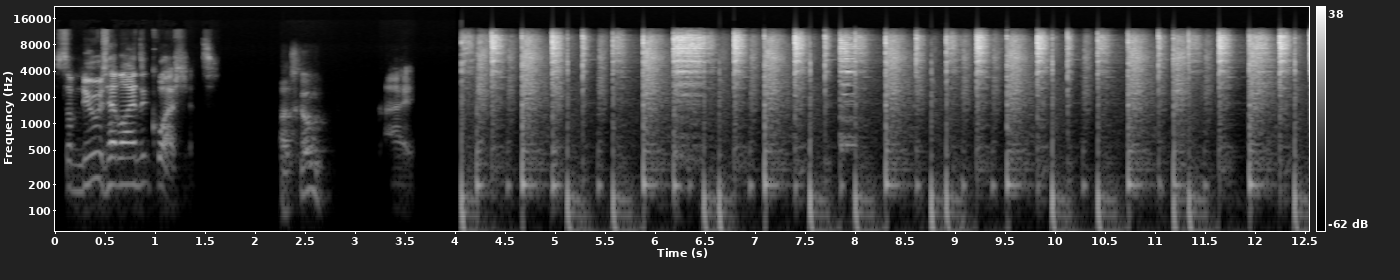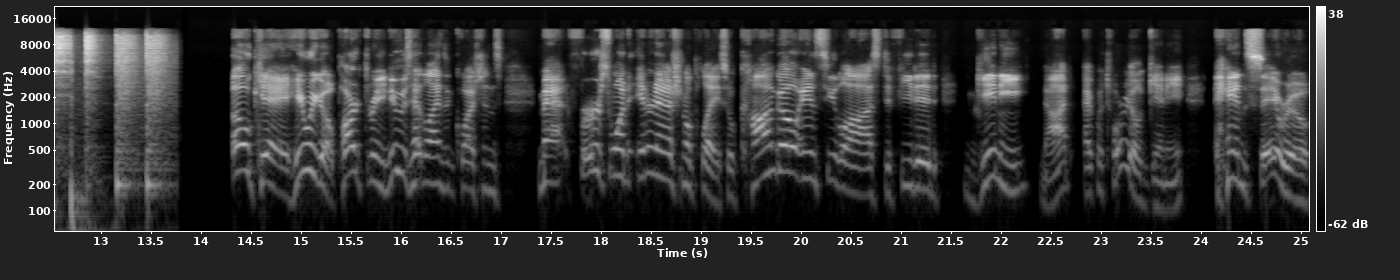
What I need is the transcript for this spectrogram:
some news headlines and questions? Let's go. All right. Okay, here we go. Part three news headlines and questions. Matt, first one international play. So Congo and Silas defeated Guinea, not Equatorial Guinea, and Serhou.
